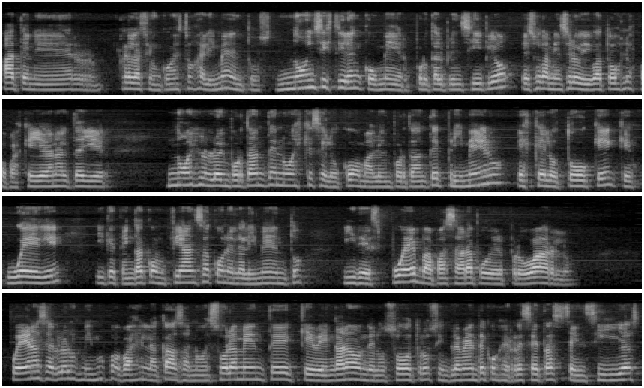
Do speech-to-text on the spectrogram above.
a tener relación con estos alimentos. No insistir en comer, porque al principio, eso también se lo digo a todos los papás que llegan al taller, no es lo, importante no es que se lo coma, lo importante primero es que lo toque, que juegue y que tenga confianza con el alimento y después va a pasar a poder probarlo. Pueden hacerlo los mismos papás en la casa, no es solamente que vengan a donde nosotros, simplemente coger recetas sencillas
